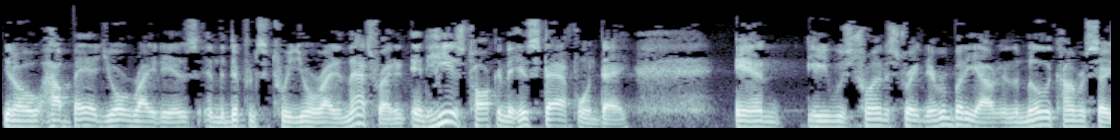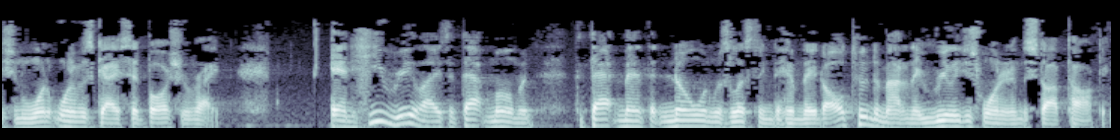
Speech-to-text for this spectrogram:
you know, how bad you're right is and the difference between you're right and that's right. And, and he is talking to his staff one day and he was trying to straighten everybody out. In the middle of the conversation, one, one of his guys said, boss, you're right. And he realized at that moment that that meant that no one was listening to him. They'd all tuned him out and they really just wanted him to stop talking.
